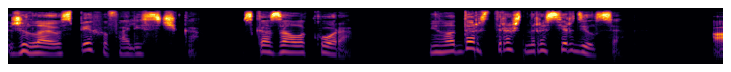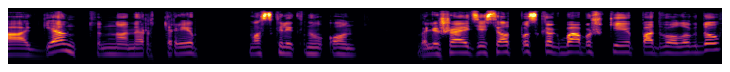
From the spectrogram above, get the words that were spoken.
«Желаю успехов, Алисочка», — сказала Кора. Мелодар страшно рассердился. «Агент номер три», — воскликнул он. «Вы лишаетесь отпуска к бабушке под Вологду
